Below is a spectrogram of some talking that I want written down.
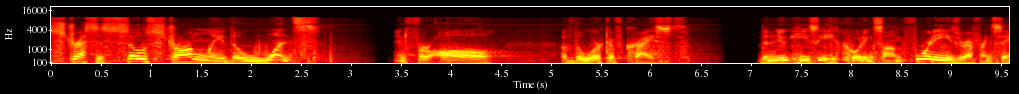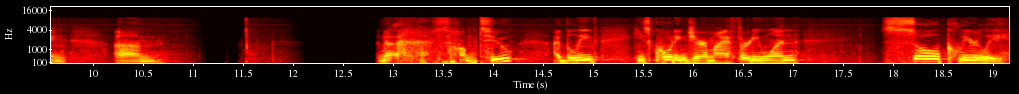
stresses so strongly the once and for all of the work of Christ. The new, he's, he's quoting Psalm 40, he's referencing um, Psalm 2, I believe. He's quoting Jeremiah 31 so clearly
